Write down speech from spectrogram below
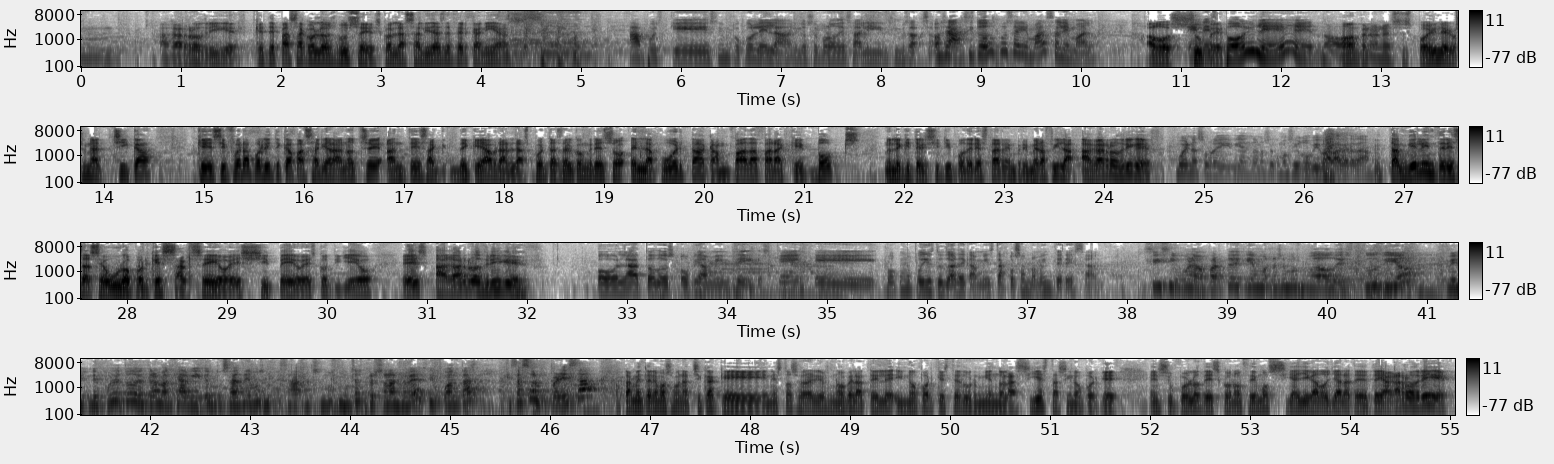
Agar Rodríguez, ¿qué te pasa con los buses, con las salidas de cercanías? Ah, pues que soy un poco lela y no sé por dónde salir. O sea, si todo puede salir mal, sale mal. Algo súper... spoiler. No, pero no es spoiler. Es una chica que si fuera política pasaría la noche antes a- de que abran las puertas del Congreso en la puerta acampada para que Vox no le quite el sitio y poder estar en primera fila. Agar Rodríguez. Bueno, sobreviviendo, no sé cómo sigo viva, la verdad. También le interesa seguro porque es salseo, es shipeo, es cotilleo, es Agar Rodríguez. Hola a todos, obviamente. Es que, eh, ¿cómo podéis dudar de que a mí estas cosas no me interesan? Sí, sí, bueno, aparte de que nos hemos mudado de estudio, después de todo el drama que ha habido, pues ahora tenemos, o sea, somos muchas personas, no voy a decir cuántas, que esta sorpresa También tenemos a una chica que en estos horarios no ve la tele y no porque esté durmiendo la siesta, sino porque en su pueblo desconocemos si ha llegado ya la TDT. Agar Rodríguez.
